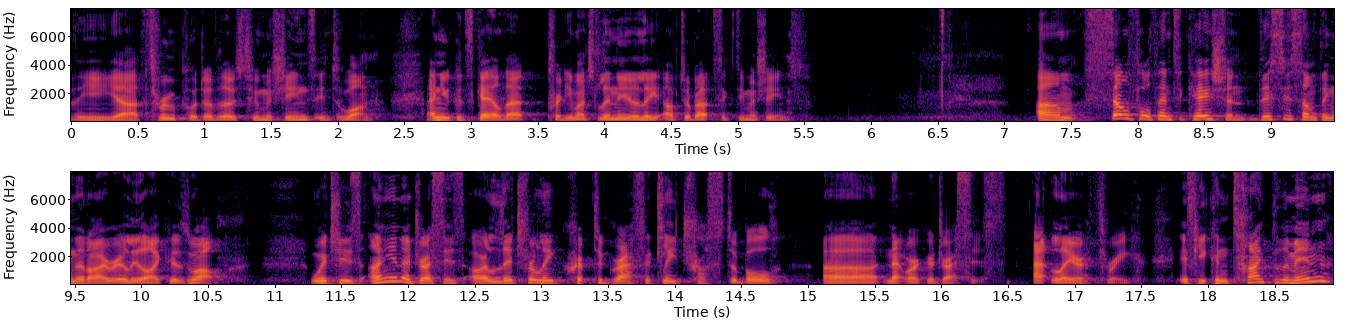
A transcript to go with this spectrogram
the uh, throughput of those two machines into one. And you could scale that pretty much linearly up to about 60 machines. Um, Self-authentication. This is something that I really like as well, which is onion addresses are literally cryptographically trustable uh, network addresses at layer three. If you can type them in,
